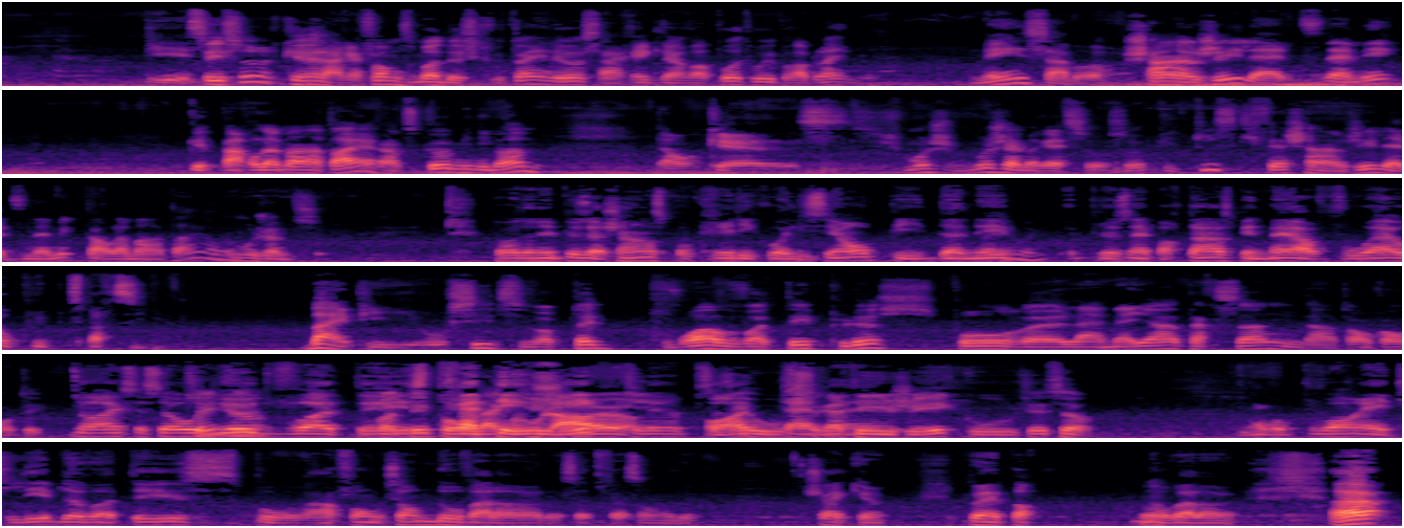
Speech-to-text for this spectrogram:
Puis c'est sûr que la réforme du mode de scrutin, là, ça réglera pas tous les problèmes. là. Mais ça va changer la dynamique parlementaire, en tout cas, minimum. Donc, euh, moi, j'aimerais ça, ça. Puis tout ce qui fait changer la dynamique parlementaire, moi, j'aime ça. Ça va donner plus de chances pour créer des coalitions, puis donner Ben plus d'importance, puis une meilleure voix aux plus petits partis. Ben, puis aussi, tu vas peut-être pouvoir voter plus pour euh, la meilleure personne dans ton comté. Ouais, c'est ça. Au lieu là, de voter, voter pour la couleur, là, puis ça, Ouais, ou stratégique, ou c'est ça. On va pouvoir être libre de voter pour, en fonction de nos valeurs, de cette façon-là. Chacun. Peu importe nos valeurs. Ah,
